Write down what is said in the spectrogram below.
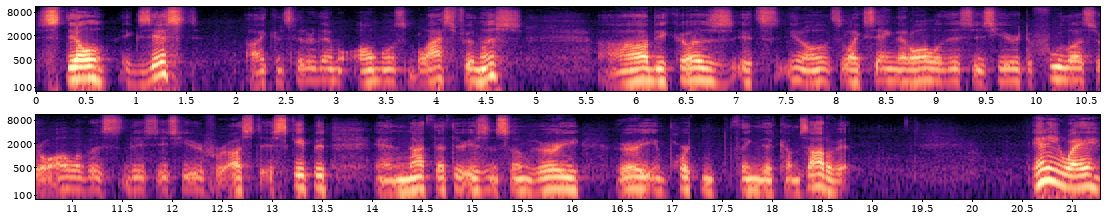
still exist. I consider them almost blasphemous uh, because it's, you know, it's like saying that all of this is here to fool us or all of us, this is here for us to escape it, and not that there isn't some very, very important thing that comes out of it. Anyway,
